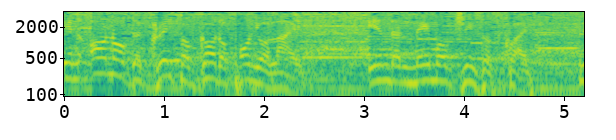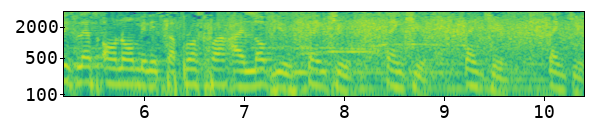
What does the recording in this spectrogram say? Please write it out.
in honor of the grace of God upon your life. In the name of Jesus Christ. Please let's honor Minister Prosper. I love you. Thank you. Thank you. Thank you. Thank you.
